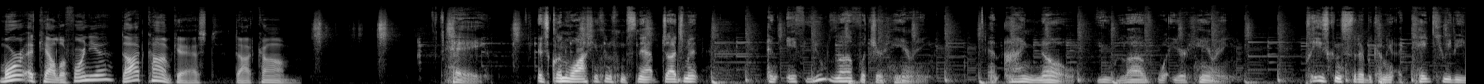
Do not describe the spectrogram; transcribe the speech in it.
More at california.comcast.com. Hey, it's Glynn Washington from Snap Judgment, and if you love what you're hearing, and I know you love what you're hearing, please consider becoming a KQED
